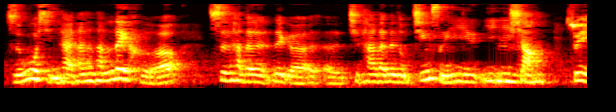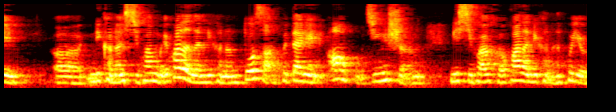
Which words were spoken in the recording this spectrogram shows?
植物形态，但是它内核是他的那个呃其他的那种精神意意意象，所以。呃，你可能喜欢梅花的人，你可能多少会带点傲骨精神；你喜欢荷花的，你可能会有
